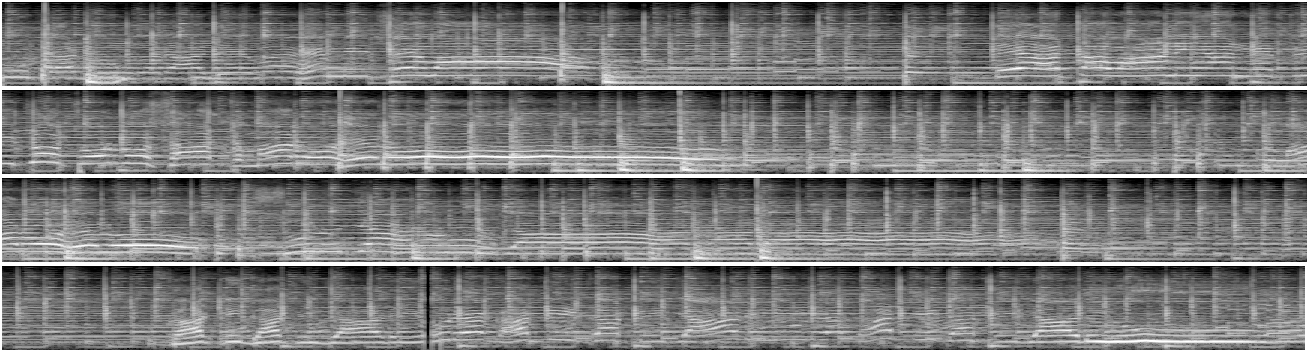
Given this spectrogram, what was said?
ઊંચા ઊંચા ડુંગરા ને વહેમી છે તે હતા વાણિયા ને ત્રીજો ચોરનો સાથ મારો હેલો. મારો હેલો, સુન જાણું જાનારા. ઘાટી ઘાટી જાડિયું રે, ઘાટી ઘાટી જાડ્યું રે, ઘાટી ઘાટી જાડિયું.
